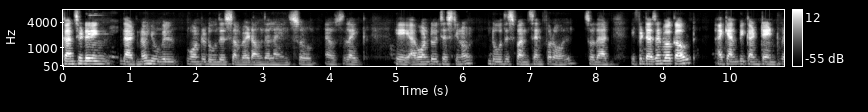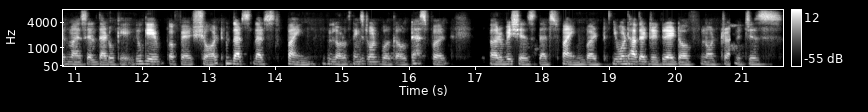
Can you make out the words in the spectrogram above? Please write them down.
considering that you know you will want to do this somewhere down the line. So I was like, hey, I want to just you know do this once and for all, so that if it doesn't work out, I can be content with myself that okay, you gave a fair shot. That's that's fine. A lot of things don't work out as per our wishes, that's fine, but you won't have that regret of not trying, which is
